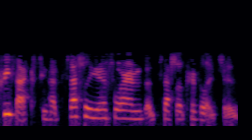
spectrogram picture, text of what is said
prefects who had special uniforms and special privileges.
